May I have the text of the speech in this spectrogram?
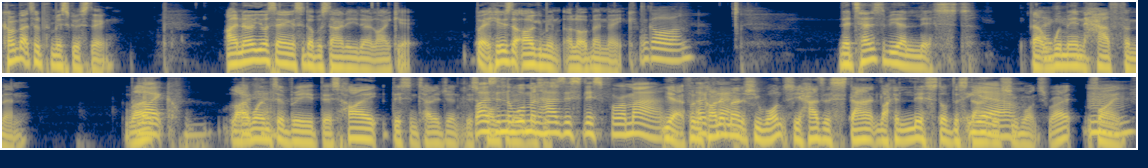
coming back to the promiscuous thing. I know you're saying it's a double standard. You don't like it, but here's the argument a lot of men make. go on. There tends to be a list that Okay. women have for men, right? Like, Like, I want him to breed this height, this intelligent, this. as in the woman has is- this list for a man. Yeah, for the kind of man that she wants, she has a stand like a list of the standards Yeah. she wants. Right? Mm. Fine.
